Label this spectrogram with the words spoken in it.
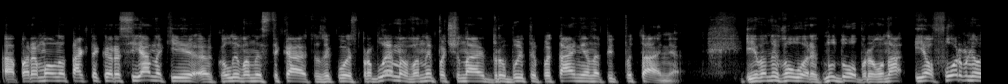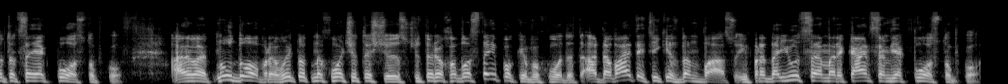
А перемовна тактика росіян, які е, коли вони стикаються з якоюсь проблемою, вони починають дробити питання на підпитання. І вони говорять: ну добре, вона і оформлювати це як поступку. А говорять, ну добре, ви тут не хочете з чотирьох областей, поки виходите, а давайте тільки з Донбасу. І продають це американцям як поступку.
